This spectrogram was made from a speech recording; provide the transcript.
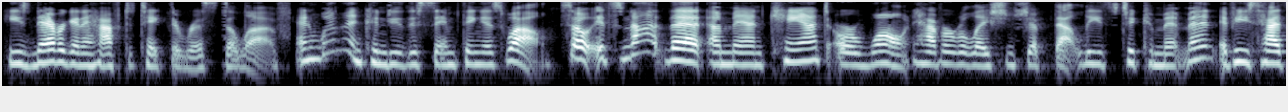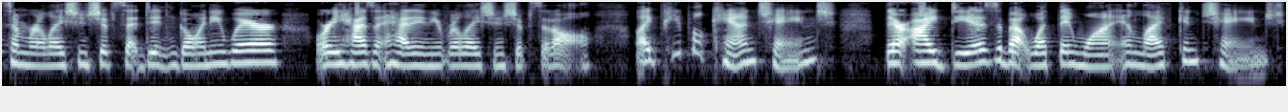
He's never going to have to take the risk to love. And women can do the same thing as well. So it's not that a man can't or won't have a relationship that leads to commitment if he's had some relationships that didn't go anywhere or he hasn't had any relationships at all. Like people can change. Their ideas about what they want in life can change.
